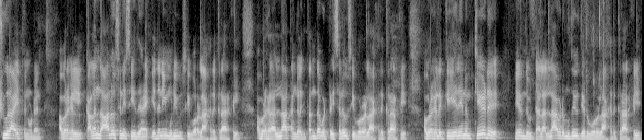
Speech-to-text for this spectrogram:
ஷூராயத்தினுடன் அவர்கள் கலந்து ஆலோசனை செய்து எதனை முடிவு செய்பவர்களாக இருக்கிறார்கள். அவர்கள் அல்லாஹ் தங்களுக்கு தந்தவற்றை செலவு செய்பவர்களாக இருக்கிறார்கள். அவர்களுக்கு ஏதேனும் கேடு நேர்ந்துவிட்டால் அல்லாவிடம் உதவி தேடுபவர்களாக இருக்கிறார்கள்.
